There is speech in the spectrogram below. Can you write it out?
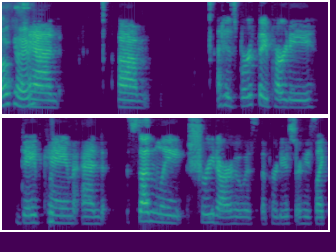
Okay. And um, at his birthday party, Dave came and suddenly Sridhar, who was the producer, he's like,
